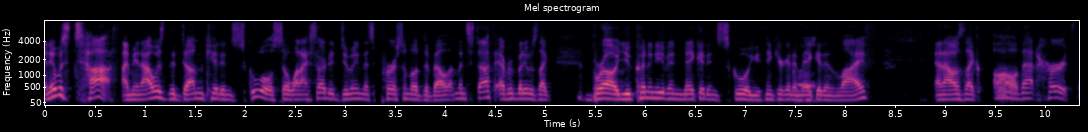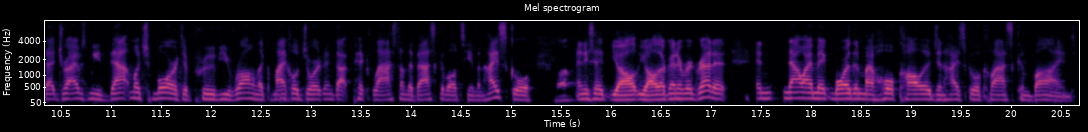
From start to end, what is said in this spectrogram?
And it was tough. I mean, I was the dumb kid in school. So when I started doing this personal development stuff, everybody was like, bro, you couldn't even make it in school. You think you're going to make it in life? And I was like, oh, that hurts. That drives me that much more to prove you wrong. Like Michael Jordan got picked last on the basketball team in high school. Yep. And he said, y'all, y'all are going to regret it. And now I make more than my whole college and high school class combined.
